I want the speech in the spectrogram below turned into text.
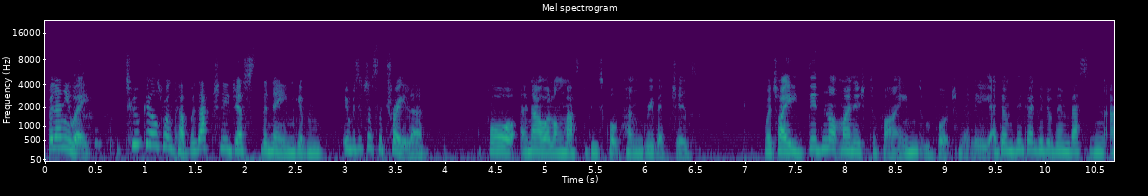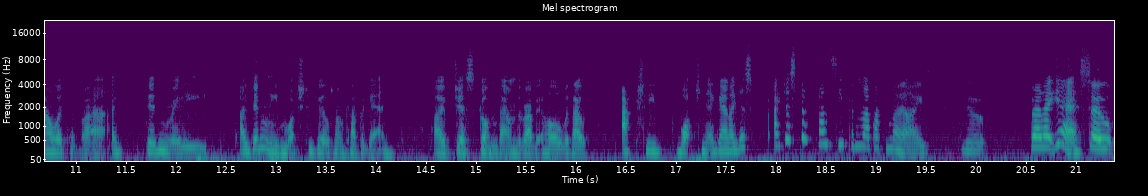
But anyway, Two Girls One Cup was actually just the name given. It was just a trailer for an hour-long masterpiece called Hungry Bitches, which I did not manage to find. Unfortunately, I don't think I could have invested an hour to that. I didn't really. I didn't even watch Two Girls One Cup again. I've just gone down the rabbit hole without actually watching it again. I just I just don't fancy putting that back in my eyes. No. But uh, yeah, so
